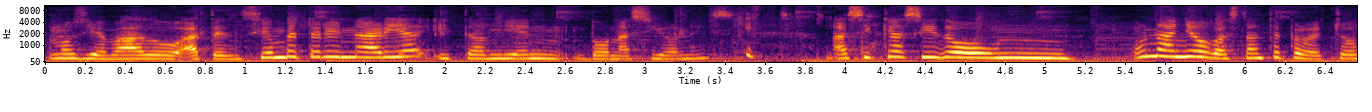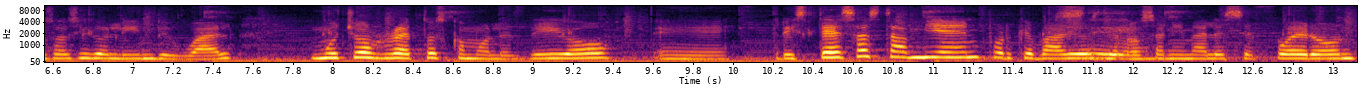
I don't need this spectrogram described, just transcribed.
hemos llevado atención veterinaria y también donaciones. Así que ha sido un, año bastante provechoso, ha sido lindo igual. Muchos retos, como les digo, eh, tristezas también, porque varios de los animales se fueron.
